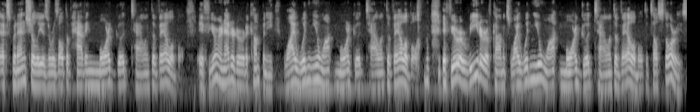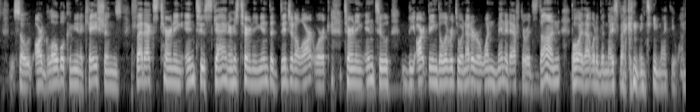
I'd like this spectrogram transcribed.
exponentially as a result of having more good talent available. If you're an editor at a company, why wouldn't you want more good talent available? if you're a reader of comics, why wouldn't you want more good talent available to tell stories? So, our global communications, FedEx turning into scanners, turning into digital artwork, turning into the art being delivered to an editor one minute after it's done, boy, that would have been nice back in 1991.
